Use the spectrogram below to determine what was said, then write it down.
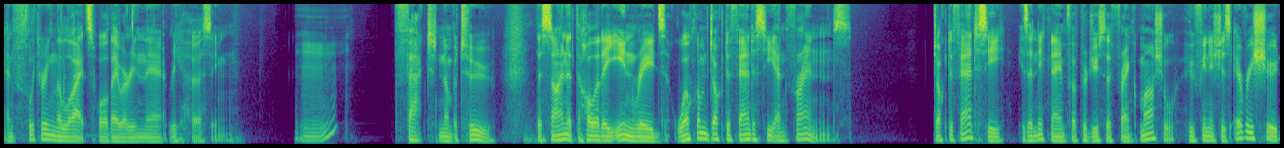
and flickering the lights while they were in there rehearsing. Hmm? Fact number two the sign at the Holiday Inn reads Welcome Dr. Fantasy and Friends. Dr. Fantasy is a nickname for producer Frank Marshall, who finishes every shoot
